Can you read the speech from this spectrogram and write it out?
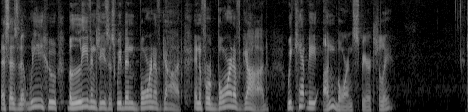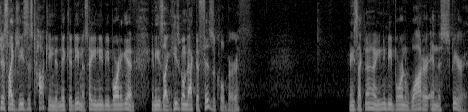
It says that we who believe in Jesus, we've been born of God. And if we're born of God, we can't be unborn spiritually. Just like Jesus talking to Nicodemus, hey, you need to be born again. And he's like, he's going back to physical birth. And he's like, no, no, you need to be born water and the Spirit.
